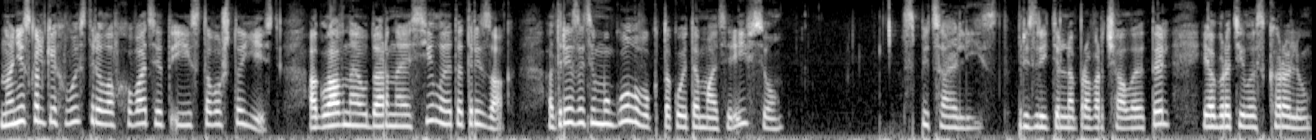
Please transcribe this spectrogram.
Но нескольких выстрелов хватит и из того, что есть. А главная ударная сила — это трезак. Отрезать ему голову к такой-то матери, и все. «Специалист», — презрительно проворчала Этель и обратилась к королю.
